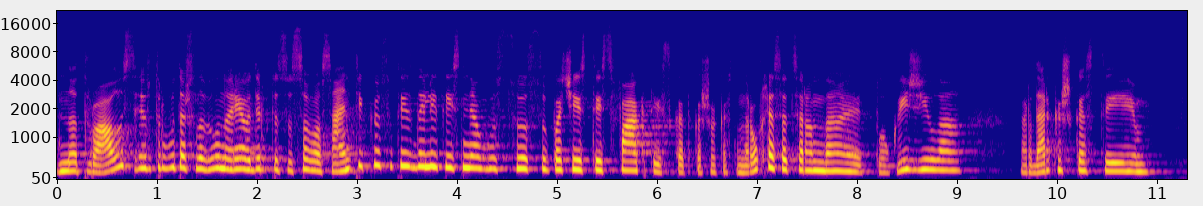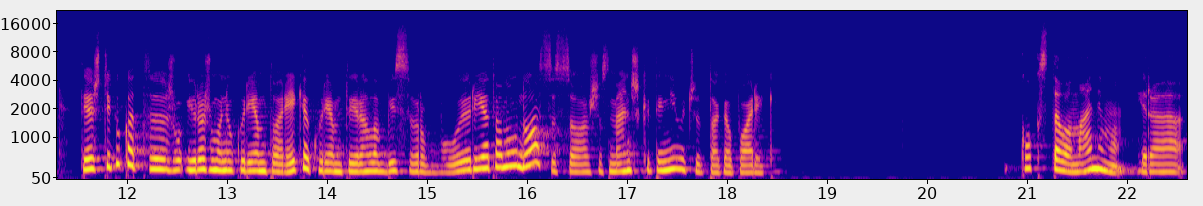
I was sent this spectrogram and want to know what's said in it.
natūralūs ir turbūt aš labiau norėjau dirbti su savo santykiu su tais dalykais, negu su, su pačiais tais faktais, kad kažkokios ten rauklės atsiranda, plaukai žyla ar dar kažkas. Tai Tai aš tikiu, kad yra žmonių, kuriem to reikia, kuriem tai yra labai svarbu ir jie to naudosis, o aš asmeniškai tai nejaučiu tokio poreikio. Koks tavo manimu yra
